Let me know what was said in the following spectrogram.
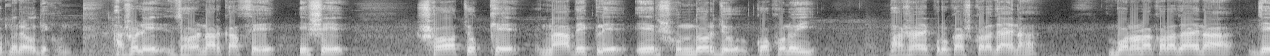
আপনারাও দেখুন। আসলে ঝর্ণার কাছে এসে স্বচক্ষে না দেখলে এর সৌন্দর্য কখনোই ভাষায় প্রকাশ করা যায় না, বর্ণনা করা যায় না যে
